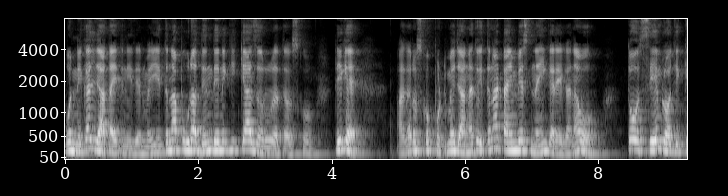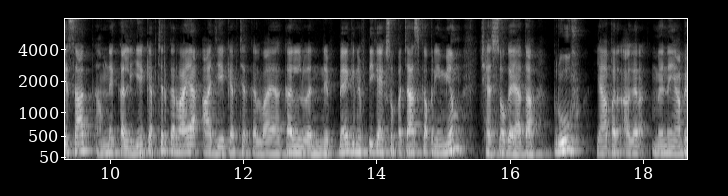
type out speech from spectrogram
वो निकल जाता इतनी देर में। इतना पूरा दिन देने की क्या ज़रूरत है उसको? ठीक है? अगर उसको पुट में जाना है तो इतना टाइम वेस्ट नहीं करेगा ना वो। तो सेम लॉजिक के साथ हमने कल ये कैप्चर करवाया, आज ये कैप्चर करवाया। कल बैंक निफ्टी का 150 का प्रीमियम 600 गया था। प्रूफ यहाँ पर अगर मैंने यहाँ पे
